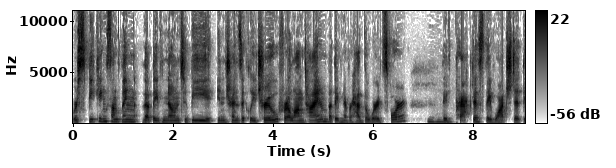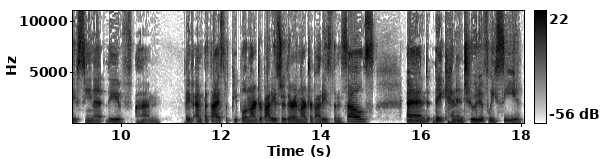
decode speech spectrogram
we're speaking something that they've known to be intrinsically true for a long time but they've never had the words for Mm-hmm. they've practiced they've watched it they've seen it they've um, they've empathized with people in larger bodies or they're in larger bodies themselves. And they can intuitively see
